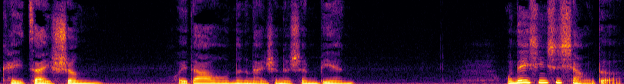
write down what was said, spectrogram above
可以再生，回到那个男生的身边。我内心是想的，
